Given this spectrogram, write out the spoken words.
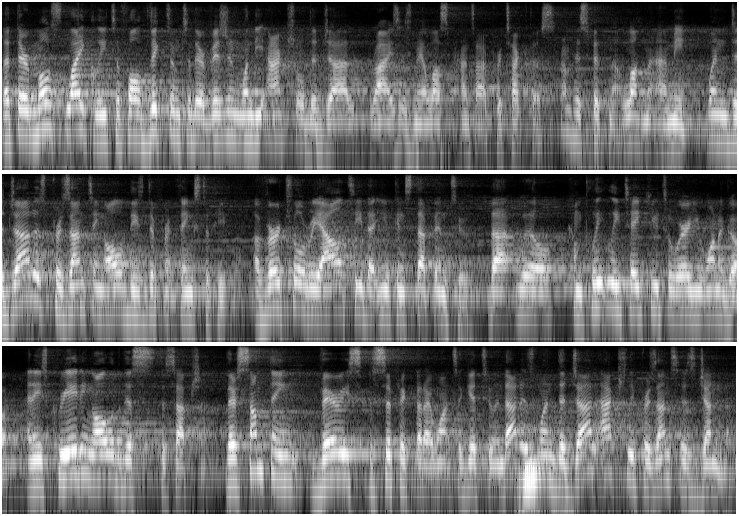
that they're most likely to fall victim to their vision when the actual Dajjal rises. May Allah subhanahu wa ta'ala protect us from his fitna. Allahumma ameen. When Dajjal is presenting all of these different things to people, a virtual reality that you can step into that will completely take you to where you want to go. And he's creating all of this deception. There's something very specific that I want to get to, and that is when Dajjal actually presents his Jannah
